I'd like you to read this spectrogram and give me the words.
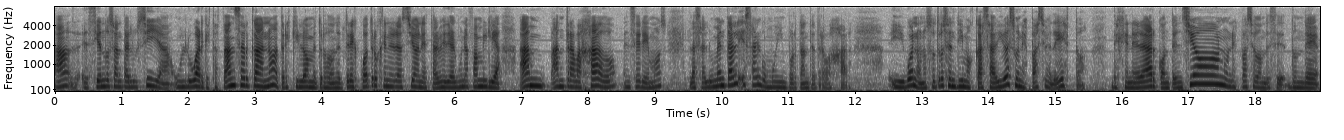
eh, siendo Santa Lucía un lugar que está tan cercano, a tres kilómetros, donde tres, cuatro generaciones, tal vez de alguna familia, han, trabajado en Seremos, la salud mental es algo muy importante a trabajar. Y bueno, nosotros sentimos Casa Viva es un espacio de esto, de generar contención, un espacio donde se, donde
